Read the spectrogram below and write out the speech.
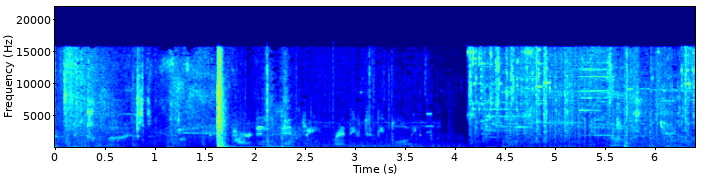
Neutralized. Hardened sentry ready to deploy. Frozen kill.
